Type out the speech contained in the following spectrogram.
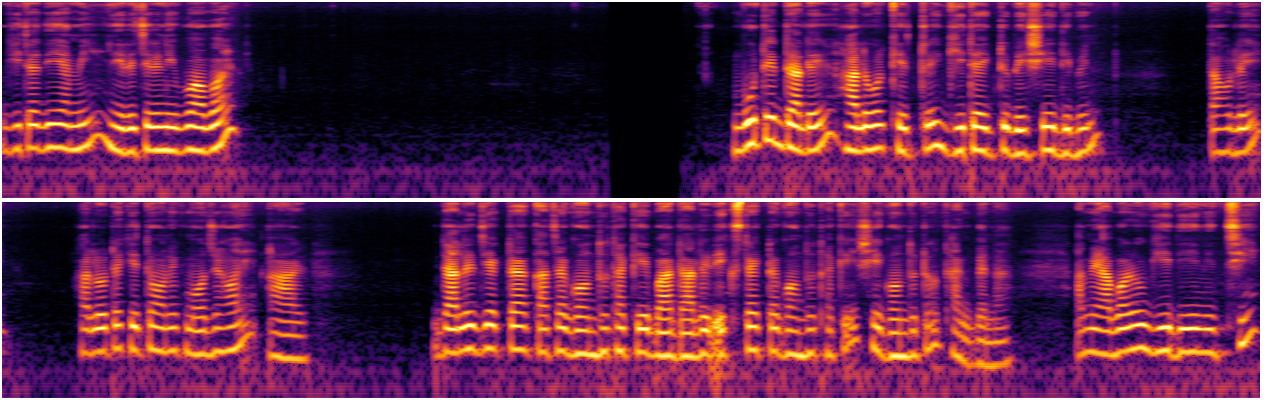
ঘিটা দিয়ে আমি নেড়ে চেড়ে নিব আবার। বুটের ডালের হালুয়ার ক্ষেত্রে ঘিটা একটু বেশিই দিবেন। তাহলে হালুয়াটা খেতে অনেক মজা হয়। আর ডালের যে একটা কাঁচা গন্ধ থাকে বা ডালের এক্সট্রা একটা গন্ধ থাকে, সেই গন্ধটাও থাকবে না। আমি আবারও ঘি দিয়ে নিচ্ছি।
